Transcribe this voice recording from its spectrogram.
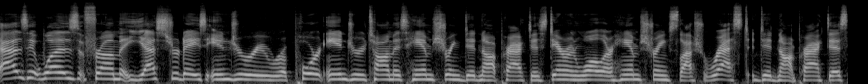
as it was from yesterday's injury report, Andrew Thomas hamstring did not practice. Darren Waller hamstring slash rest did not practice.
